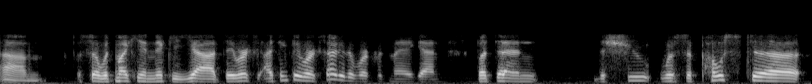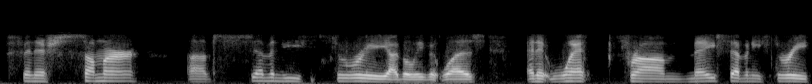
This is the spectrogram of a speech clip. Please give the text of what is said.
Um, so with Mikey and Nicky, yeah, they were. I think they were excited to work with May again. But then the shoot was supposed to finish summer of '73, I believe it was, and it went from May '73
